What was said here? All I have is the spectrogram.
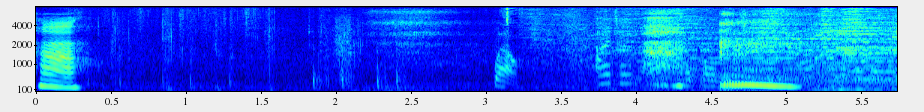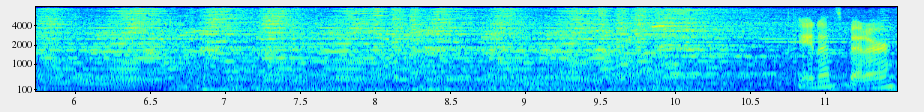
Huh. Well, I don't know Okay, that's better.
